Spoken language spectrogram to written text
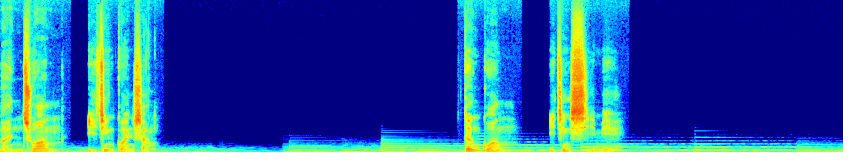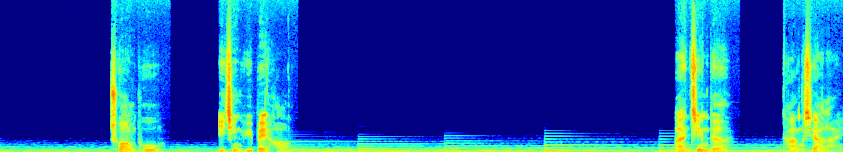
门窗已经关上，灯光已经熄灭，床铺已经预备好，安静的躺下来。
